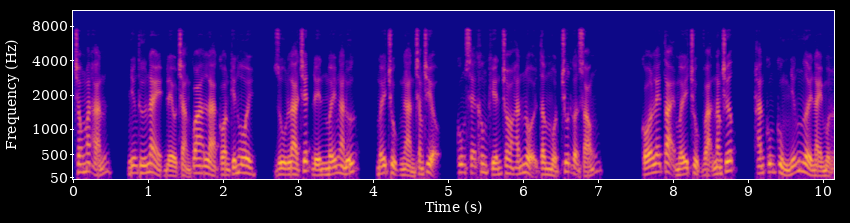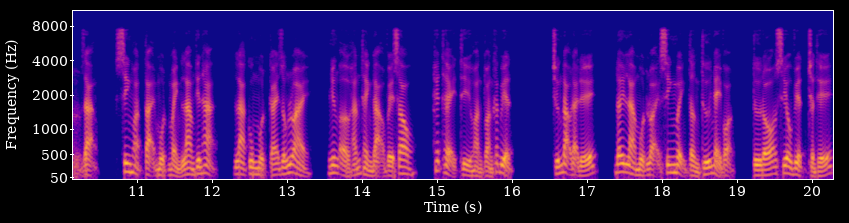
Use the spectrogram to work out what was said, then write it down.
trong mắt hắn, những thứ này đều chẳng qua là con kiến hôi, dù là chết đến mấy ngàn ước mấy chục ngàn trăm triệu, cũng sẽ không khiến cho hắn nội tâm một chút gợn sóng. Có lẽ tại mấy chục vạn năm trước, hắn cũng cùng những người này một dạng, sinh hoạt tại một mảnh lam thiên hạ, là cùng một cái giống loài, nhưng ở hắn thành đạo về sau, hết thệ thì hoàn toàn khác biệt. Chứng đạo đại đế, đây là một loại sinh mệnh tầng thứ nhảy vọt, từ đó siêu việt trần thế.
